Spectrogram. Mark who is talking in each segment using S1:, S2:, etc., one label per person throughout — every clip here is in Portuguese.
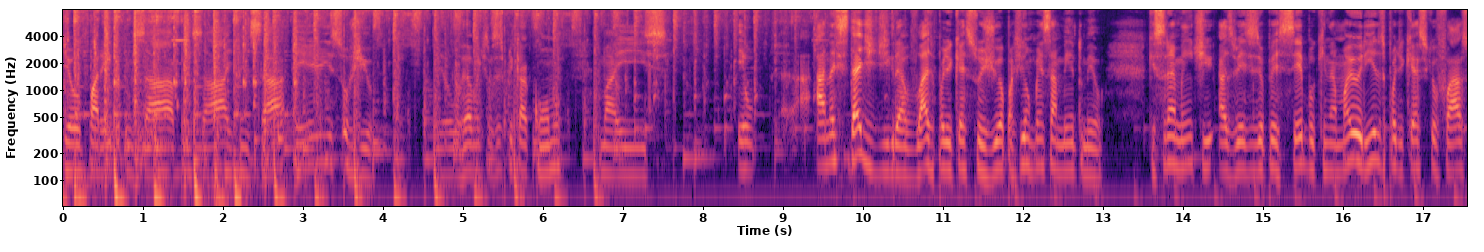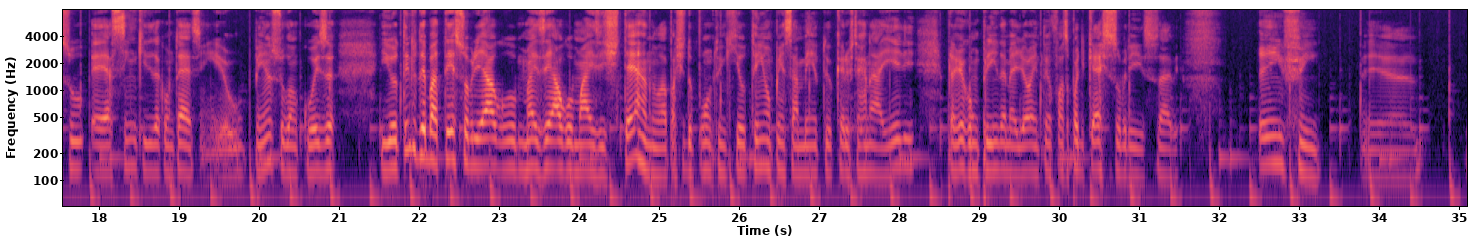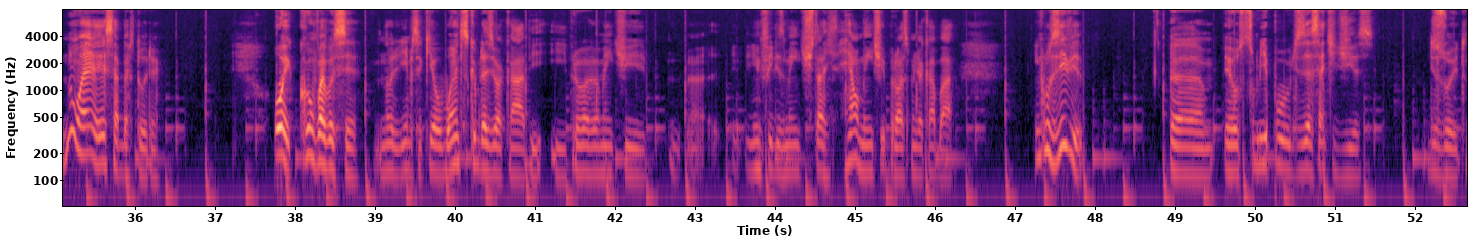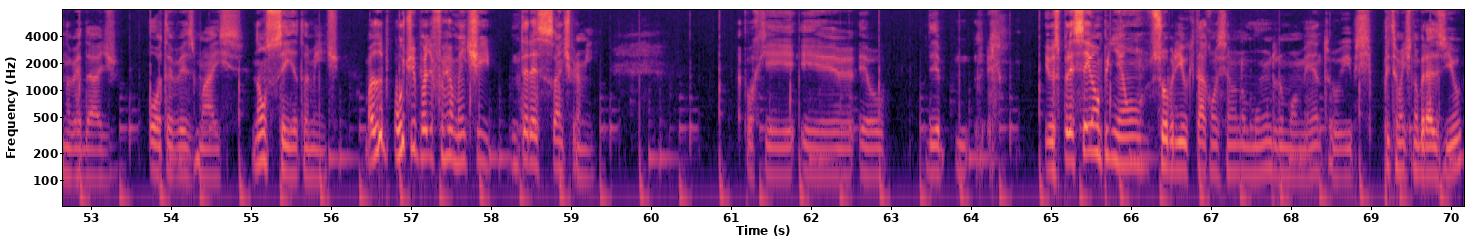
S1: que eu parei para pensar, pensar e pensar, ele surgiu. Eu realmente não sei explicar como, mas eu a necessidade de gravar esse podcast surgiu a partir de um pensamento meu que estranhamente às vezes eu percebo que na maioria dos podcasts que eu faço é assim que eles acontecem. Eu penso alguma coisa e eu tento debater sobre algo, mas é algo mais externo, a partir do ponto em que eu tenho um pensamento e eu quero externar ele para que eu compreenda melhor, então eu faço podcast sobre isso, sabe? Enfim, é... não é essa a abertura. Oi, como vai você? Não lembro, isso aqui é o Antes que o Brasil Acabe e provavelmente infelizmente está realmente próximo de acabar. Inclusive, uh, eu sumi por 17 dias. 18, na verdade. Ou talvez mais. Não sei exatamente. Mas o último episódio foi realmente interessante para mim. Porque eu, eu, eu expressei uma opinião sobre o que está acontecendo no mundo no momento, e principalmente no Brasil.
